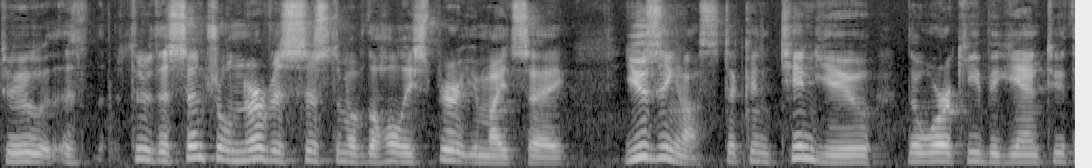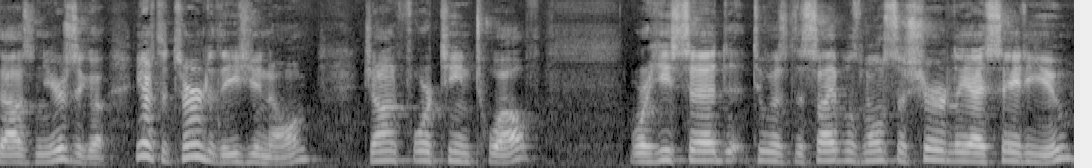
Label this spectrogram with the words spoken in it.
to, through the central nervous system of the Holy Spirit, you might say, using us to continue the work he began 2,000 years ago. You have to turn to these, you know them. John 14, 12, where he said to his disciples, Most assuredly I say to you,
